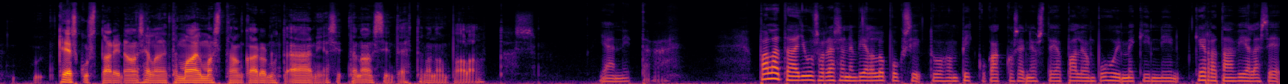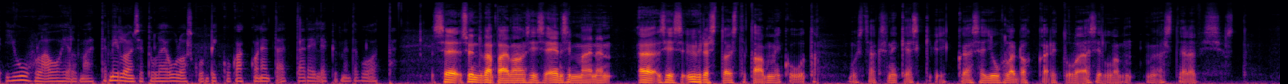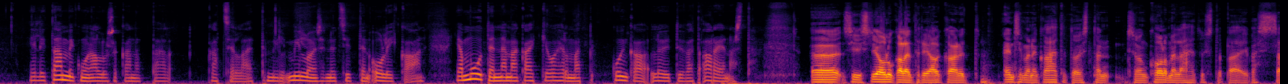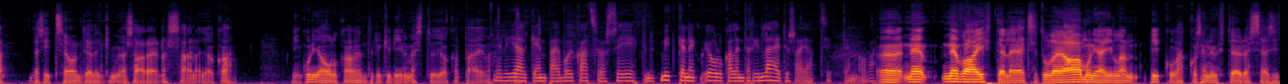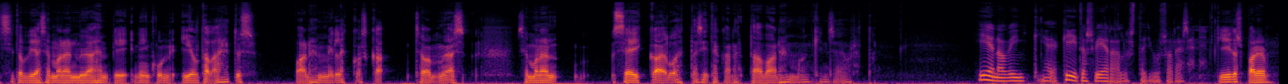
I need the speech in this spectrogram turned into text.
keskustarina on sellainen, että maailmasta on kadonnut ääni ja sitten Anssin tehtävänä on palauttaa se. Jännittävää. Palataan Juuso Räsänen vielä lopuksi tuohon Pikkukakkosen, josta jo paljon puhuimmekin, niin kerrataan vielä se juhlaohjelma, että milloin se tulee ulos, kun Pikkukakkonen täyttää 40 vuotta. Se syntymäpäivä on siis ensimmäinen, äh, siis 11. tammikuuta, muistaakseni keskiviikko, ja se juhladokkari tulee silloin myös televisiosta. Eli tammikuun alussa kannattaa katsella, että milloin se nyt sitten olikaan. Ja muuten nämä kaikki ohjelmat, kuinka löytyvät Areenasta? Öö, siis joulukalenteri alkaa nyt ensimmäinen 12, se on kolme lähetystä päivässä. Ja sitten se on tietenkin myös Areenassa aina joka, niin kuin joulukalenterikin ilmestyy joka päivä. Eli jälkeenpäin voi katsoa, jos ei ehtinyt. Mitkä ne joulukalenterin lähetysajat sitten ovat? Öö, ne, ne vaihtelee, että se tulee aamun ja illan pikkukakkosen yhteydessä ja sitten sit on vielä semmoinen myöhempi niin kuin iltalähetys vanhemmille, koska se on myös semmoinen seikkailu, että sitä kannattaa vanhemmankin seurata. Hieno vinkki ja kiitos vierailusta Juuso Räsänen. Kiitos paljon.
